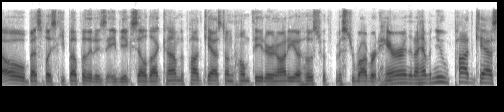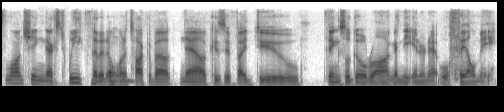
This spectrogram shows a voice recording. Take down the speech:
Oh, best place to keep up with it is avxl.com, the podcast on home theater and audio host with Mr. Robert Heron. And I have a new podcast launching next week that I don't want to talk about now because if I do, things will go wrong and the internet will fail me.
